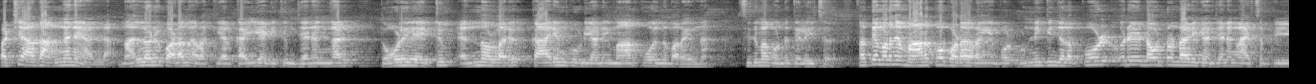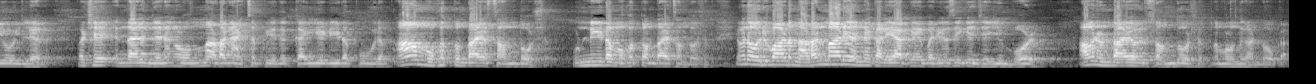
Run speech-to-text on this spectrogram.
പക്ഷെ അത് അങ്ങനെയല്ല. നല്ലൊരു പടം ഇറക്കിയാൽ കൈയടിക്കും ജനങ്ങൾ തോളിലേറ്റും എന്നുള്ളൊരു കാര്യം കൂടിയാണ് ഈ മാർക്കോ എന്ന് പറയുന്ന സിനിമ കൊണ്ട് തെളിയിച്ചത്. സത്യം പറഞ്ഞാൽ മാർക്കോ പടം ഇറങ്ങിയപ്പോൾ ഉണ്ണിക്കും ചിലപ്പോൾ ഒരു ഡൗട്ട് ഉണ്ടായിരിക്കാം ജനങ്ങൾ അക്സെപ്റ്റ് ചെയ്യുമോ ഇല്ലയെന്ന്. പക്ഷേ എന്തായാലും ജനങ്ങൾ ഒന്നടങ്ങ് അക്സെപ്റ്റ് ചെയ്ത് കയ്യടിയുടെ പൂരം ആ മുഖത്തുണ്ടായ സന്തോഷം. ഉണ്ണിയുടെ മുഖത്തുണ്ടായ സന്തോഷം. ഇവൻ ഒരുപാട് നടന്മാർ തന്നെ കളിയാക്കുകയും പരിഹസിക്കുകയും ചെയ്യുമ്പോൾ അവനുണ്ടായ ഒരു സന്തോഷം നമ്മളൊന്ന് കണ്ടു നോക്കാം.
